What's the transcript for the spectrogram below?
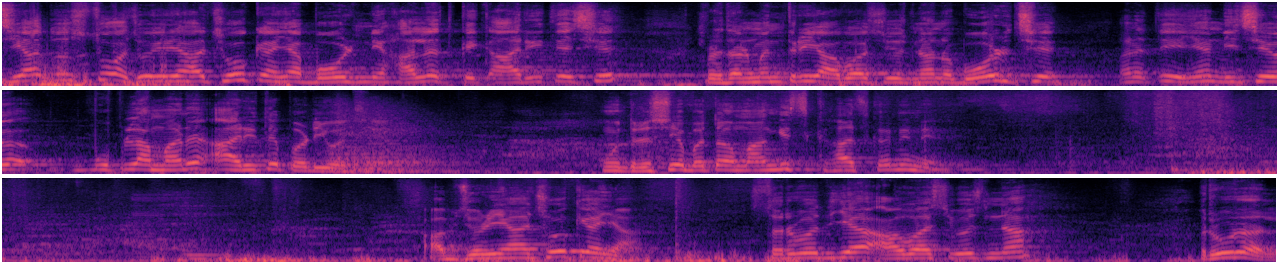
જી આ દોસ્તો જોઈ રહ્યા છો કે અહીંયા બોર્ડની હાલત કંઈક આ રીતે છે? પ્રધાનમંત્રી આવાસ યોજનાનો બોર્ડ છે અને તે અહીંયા નીચે ઉપલા મારે આ રીતે પડ્યો છે. હું દ્રશ્ય બતાવવા માંગીશ, ખાસ કરીને. આપ જોઈ રહ્યા છો કે અહીંયા સર્વોદયા આવાસ યોજના, રૂરલ,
